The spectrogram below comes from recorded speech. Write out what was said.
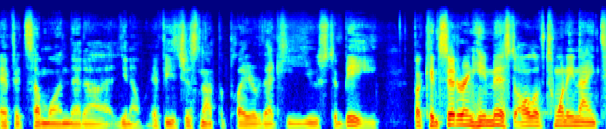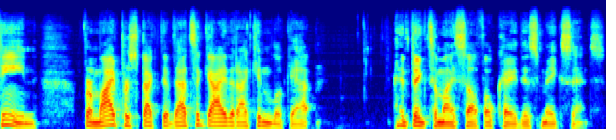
if it's someone that, uh, you know, if he's just not the player that he used to be. But considering he missed all of 2019, from my perspective, that's a guy that I can look at and think to myself, okay, this makes sense.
